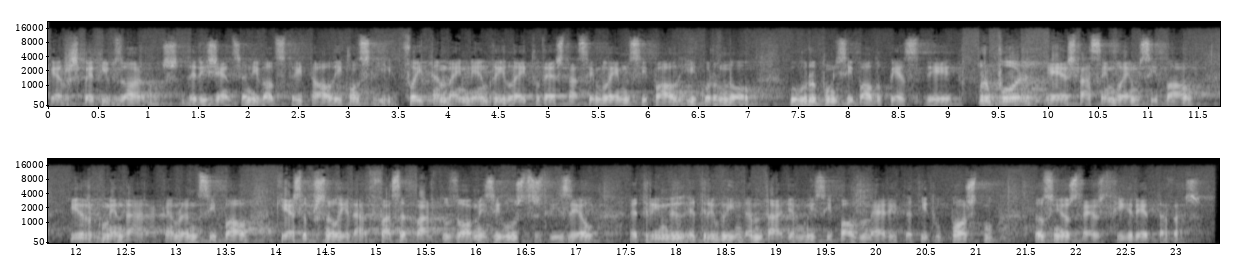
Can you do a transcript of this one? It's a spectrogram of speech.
quer respectivos órgãos, dirigentes a nível distrital e conselheiro. Foi também membro eleito desta Assembleia Municipal e coordenou o Grupo Municipal do PSD propor esta Assembleia Municipal e recomendar à Câmara Municipal que esta personalidade faça parte dos homens ilustres de Viseu, atribuindo a Medalha Municipal de Mérito a título póstumo ao Sr. Sérgio de Figueiredo Tavares.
